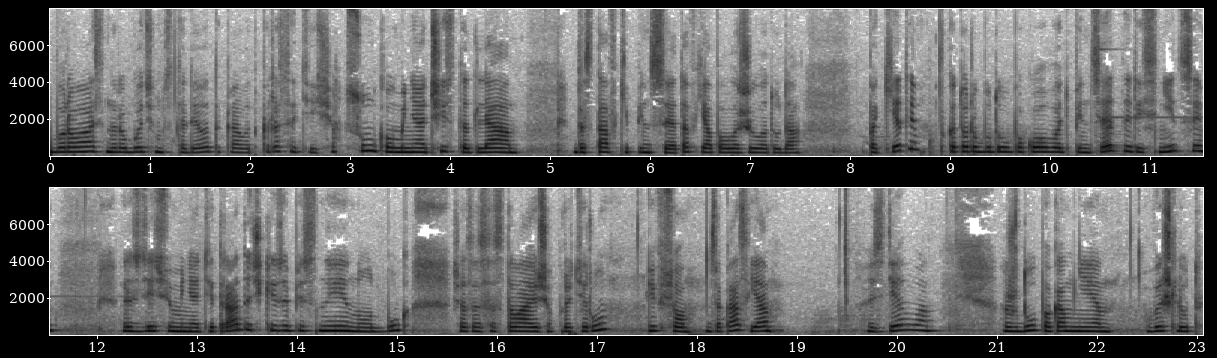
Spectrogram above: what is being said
Убралась на рабочем столе вот такая вот красотища. Сумка у меня чисто для доставки пинцетов. Я положила туда пакеты, в которые буду упаковывать пинцеты, ресницы. Здесь у меня тетрадочки записные, ноутбук. Сейчас я со стола еще протеру. И все, заказ я сделала. Жду, пока мне вышлют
